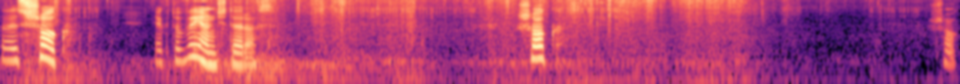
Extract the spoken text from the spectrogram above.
To jest szok. Jak to wyjąć teraz? Szok. Szok.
